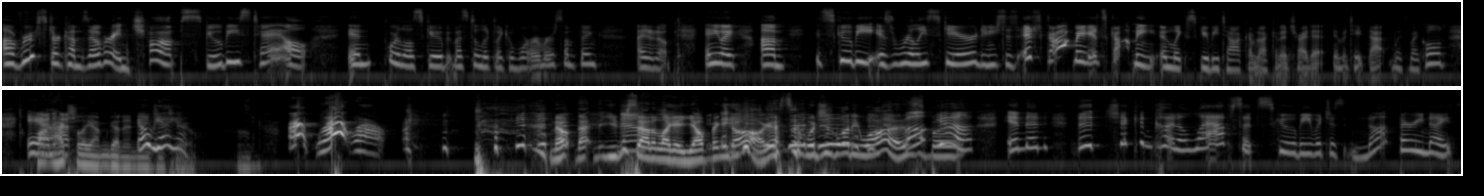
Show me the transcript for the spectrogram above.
A rooster comes over and chomps Scooby's tail, and poor little Scoob, it must have looked like a worm or something. I don't know. Anyway, um, Scooby is really scared and he says, "It's got me! It's got me!" And like Scooby talk, I'm not going to try to imitate that with my cold. And well, uh, actually, I'm gonna need oh, yeah, yeah. to. uh, Nope, that you just No. sounded like a yelping dog, which is what he was. well, but yeah. And then the chicken kind of laughs at Scooby, which is not very nice,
